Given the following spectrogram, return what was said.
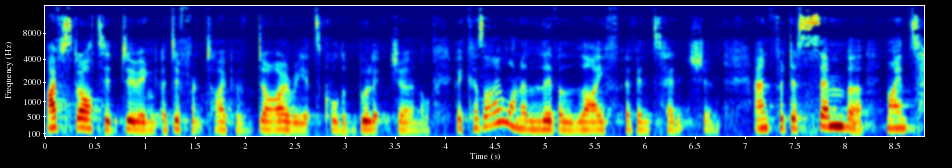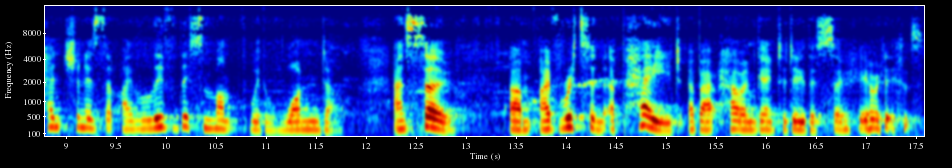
I've started doing a different type of diary. It's called a bullet journal because I want to live a life of intention. And for December, my intention is that I live this month with wonder. And so um, I've written a page about how I'm going to do this. So here it is.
